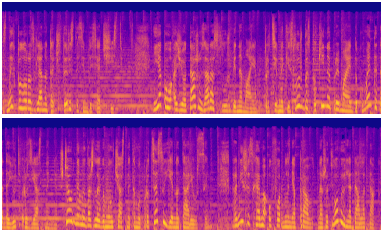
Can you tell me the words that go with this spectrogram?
З них було розглянуто 476. Ніякого ажіотажу зараз в службі немає. Працівники служби спокійно приймають документи та дають роз'яснення. Ще одними важливими учасниками процесу є нотаріуси. Раніше схема оформлення прав на житло виглядала так:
